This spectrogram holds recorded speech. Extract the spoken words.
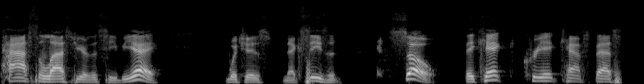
past the last year of the CBA, which is next season. So they can't create cap space,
